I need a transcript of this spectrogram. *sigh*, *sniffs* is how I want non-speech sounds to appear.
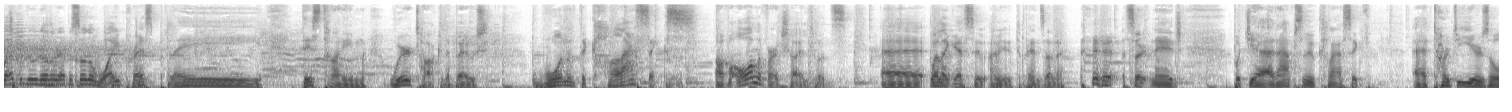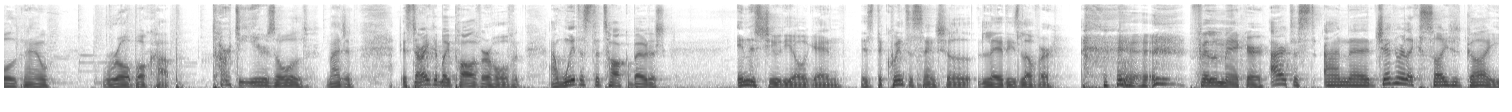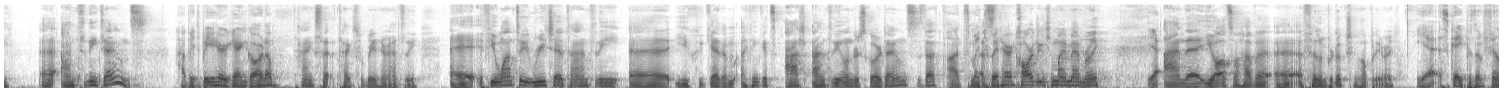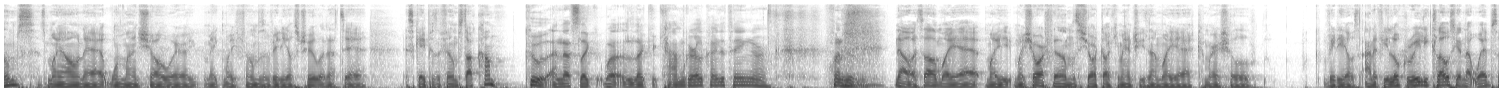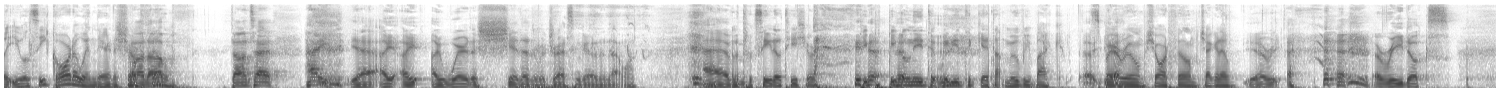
Welcome to another episode of Why Press Play. This time we're talking about one of the classics of all of our childhoods. Uh, well, I guess it, I mean it depends on a, *laughs* a certain age, but yeah, an absolute classic. Uh, Thirty years old now, RoboCop. Thirty years old. Imagine. It's directed by Paul Verhoeven, and with us to talk about it in the studio again is the quintessential ladies' lover, *laughs* filmmaker, artist, and uh, general excited guy, uh, Anthony Downs. Happy to be here again, Gordo. Thanks, uh, thanks for being here, Anthony. Uh, if you want to reach out to Anthony, uh, you could get him. I think it's at Anthony underscore Downs. Is that? That's my Twitter. according to my memory. Yeah. and uh, you also have a, a, a film production company, right? Yeah, Escapism Films. It's my own uh, one man show where I make my films and videos through, and that's uh, escapismfilms.com. Cool, and that's like what, like a cam girl kind of thing, or *laughs* what is it? No, it's all my uh, my my short films, short documentaries, and my uh, commercial videos. And if you look really closely on that website, you will see Gordo in there in a short Shut film. up. Don't tell. Hey, yeah, I, I, I wear the shit out of a dressing gown in that one. And *laughs* a Um, tuxedo T-shirt. *laughs* people, people need to. We need to get that movie back. Spare Uh, yeah. room, short film. Check it out. yeah, re- *laughs* a redux.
